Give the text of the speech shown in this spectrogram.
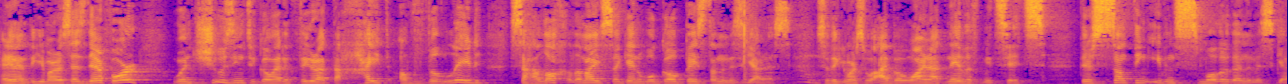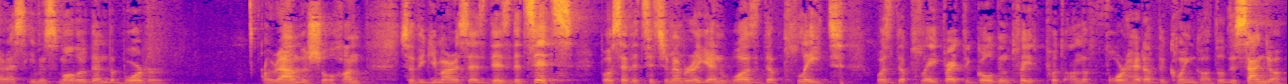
Anyway, the Gemara says, therefore, when choosing to go ahead and figure out the height of the lid, sahaloch lamais again will go based on the misgeres. So the Gemara says, well, I, but why not nelef mitzitz? There's something even smaller than the misgeres, even smaller than the border around the shulchan. So the Gemara says, there's the tzitz. Both said the tzitz, remember again, was the plate was the plate, right? The golden plate put on the forehead of the Kohen Gadol. The Sanya,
